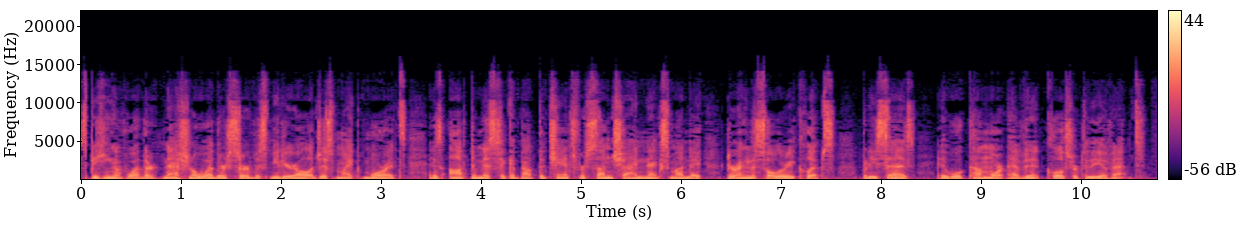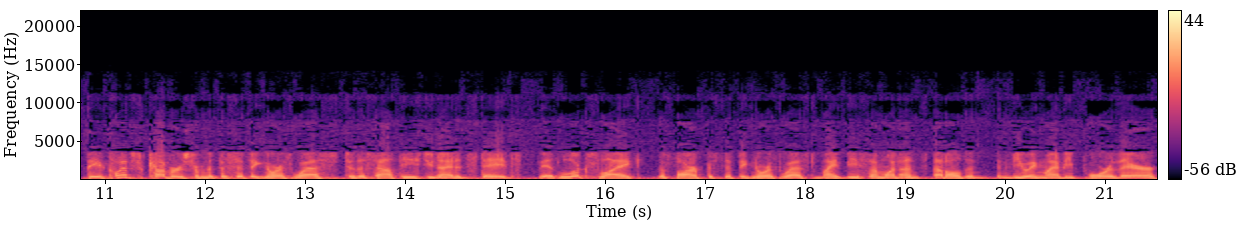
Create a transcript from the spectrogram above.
Speaking of weather, National Weather Service meteorologist Mike Moritz is optimistic about the chance for sunshine next Monday during the solar eclipse, but he says it will come more evident closer to the event. The eclipse covers from the Pacific Northwest to the southeast United States. It looks like the far Pacific Northwest might be somewhat unsettled and, and viewing might be poor there,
